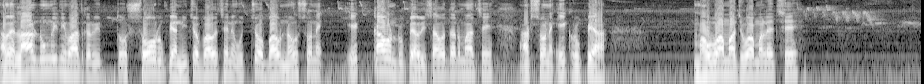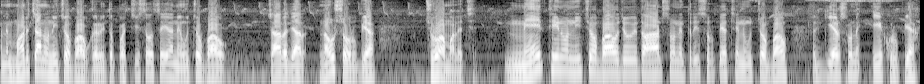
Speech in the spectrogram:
હવે લાલ ડુંગળીની વાત કરવી તો સો રૂપિયા નીચો ભાવ છે અને ઊંચો ભાવ નવસો ને એકાવન રૂપિયા વિસાવદરમાં છે, આઠસો ને એક રૂપિયા મહુવામાં જોવા મળે છે. અને મરચાંનો નીચો ભાવ કરવી તો પચીસો છે અને ઊંચો ભાવ ચાર હજાર નવસો રૂપિયા જોવા મળે છે. મેથીનો નીચો ભાવ જોઈએ તો આઠસો ને ત્રીસ રૂપિયા છે ને ઊંચો ભાવ અગિયારસો ને એક રૂપિયા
